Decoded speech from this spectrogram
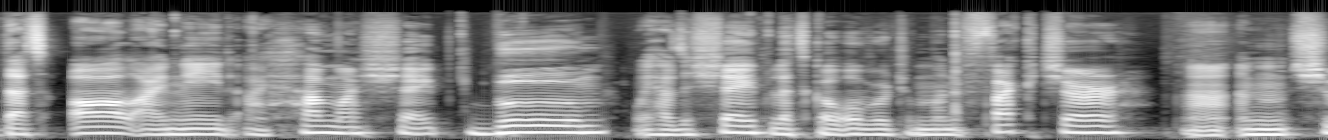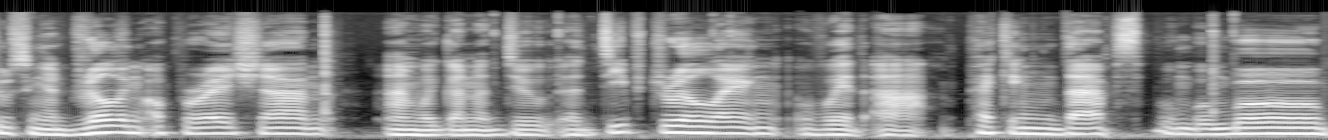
That's all I need. I have my shape. Boom. We have the shape. Let's go over to manufacture. Uh, I'm choosing a drilling operation and we're gonna do a deep drilling with a pecking depth, boom, boom, boom.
